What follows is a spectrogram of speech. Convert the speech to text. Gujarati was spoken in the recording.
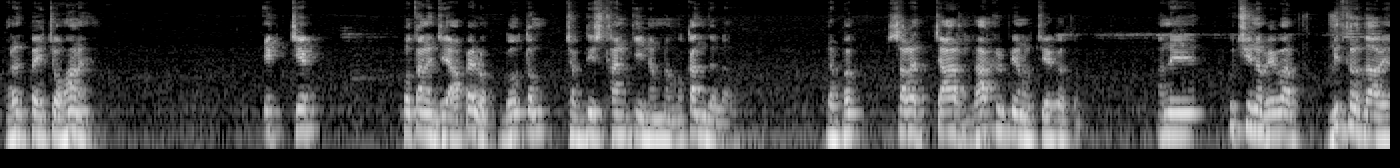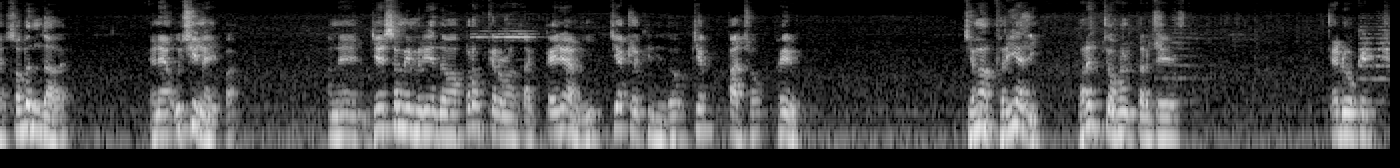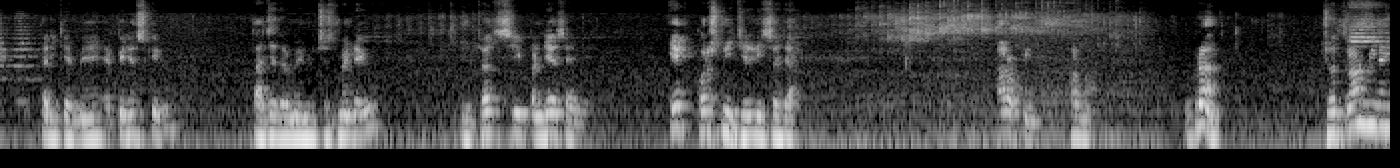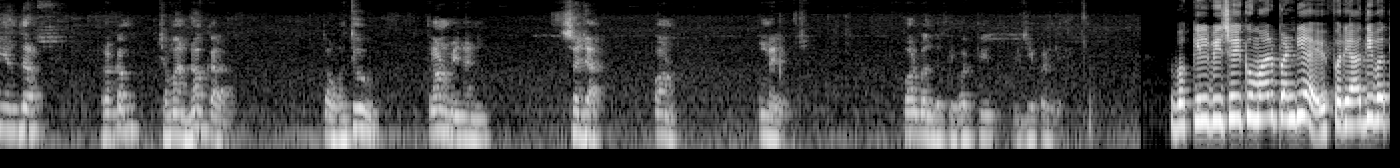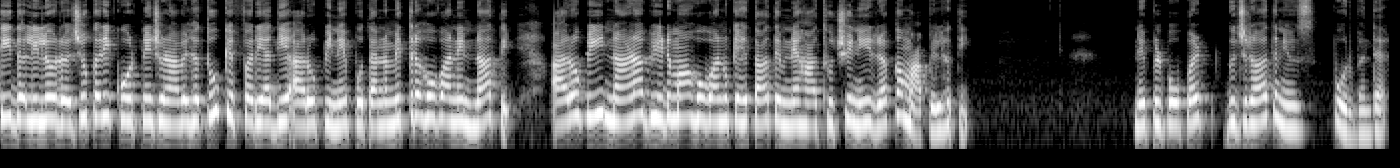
ભરતભાઈ ચૌહાણે એક ચેક પોતાને જે આપેલો ગૌતમ જગદીશ થાનકી નામના મકાન દલાલ, લગભગ સાડા ચાર લાખ રૂપિયાનો ચેક હતો. અને ઉછીનો વ્યવહાર મિત્ર દાવે સંબંધ દાવે એણે ઉછીને આપ્યા. અને જે સમય મર્યાદામાં પરત કરવાના હતા કર્યા નહીં, ચેક લખી દીધો, ચેક પાછો ફેર્યો. જેમાં ફરિયાદી ભરત ચૌહાણ તરફે એડવોકેટ તરીકે મેં એપિયરન્સ કર્યું. તાજેતરમાં એનું જજમેન્ટ આવ્યું. અને જજ શ્રી પંડ્યા સાહેબે એક વર્ષની જેલની સજા આરોપીને ફરમાવી. ઉપરાંત જો ત્રણ મહિનાની અંદર રકમ જમા ન કરાવે, તો વધુ ત્રણ મહિનાની સજા પણ ઉમેરેલ છે. પોરબંદરથી વકીલ વિજય પંડ્યા. વકીલ વિજયકુમાર પંડ્યાએ ફરિયાદી વતી દલીલો રજૂ કરી કોર્ટને જણાવેલ હતું કે ફરિયાદીએ આરોપીને પોતાના મિત્ર હોવાને નાતે આરોપી નાણાં ભીડમાં હોવાનું કહેતા તેમને હાથ ઉછીની રકમ આપેલ હતી. નેપલ પોપટ, ગુજરાત ન્યૂઝ, પોરબંદર.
